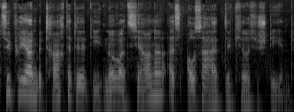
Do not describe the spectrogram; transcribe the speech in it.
Cyprian betrachtete die Novatianer als außerhalb der Kirche stehend.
